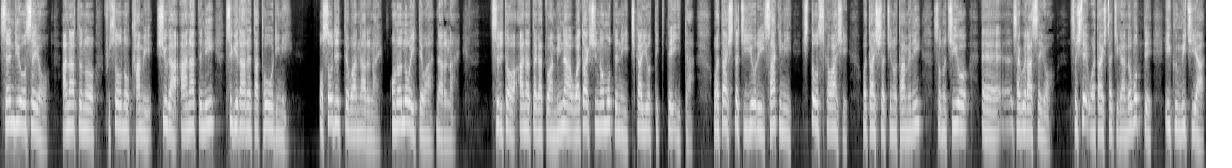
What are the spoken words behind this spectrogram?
占領せよ。あなたの不相の神、主があなたに告げられた通りに、恐れてはならない。おののいてはならない。するとあなた方は皆私のもとに近寄ってきていた。私たちより先に人を使わし、私たちのためにその地を、えー、探らせよう。そして私たちが登っていく道や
